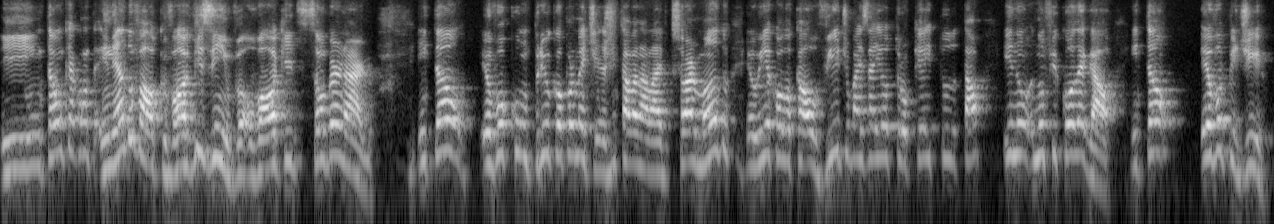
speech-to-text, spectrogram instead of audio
E então o que acontece? E nem é do Val, que o Val é vizinho, o Val aqui de São Bernardo. Então, eu vou cumprir o que eu prometi. A gente tava na live com o seu Armando, eu ia colocar o vídeo, mas aí eu troquei tudo tal e não, não ficou legal. Então, eu vou pedir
